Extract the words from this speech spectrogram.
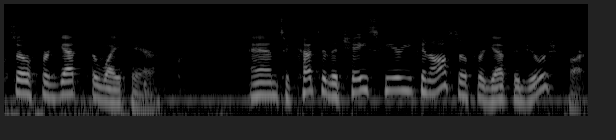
So forget the white hair. And to cut to the chase here, you can also forget the Jewish part.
